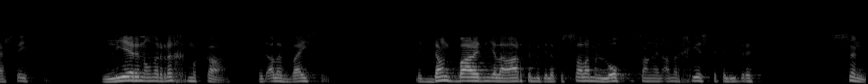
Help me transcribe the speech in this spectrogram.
vers 16. Leer en onderrig mekaar met alle wysheid. Met dankbaarheid in julle harte moet julle psalme en lofgesange en ander geestelike liedere sing.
